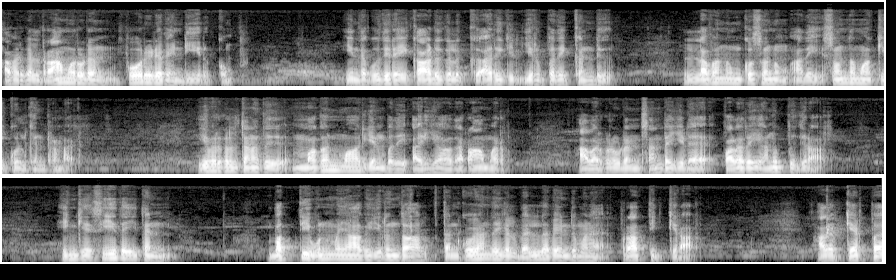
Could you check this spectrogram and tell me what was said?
அவர்கள் ராமருடன் போரிட வேண்டியிருக்கும். இந்த குதிரை காடுகளுக்கு அருகில் இருப்பதைக் கண்டு லவனும் குசனும் அதை சொந்தமாக்கிக் கொள்கின்றனர். இவர்கள் தனது மகன்மார் என்பதை அறியாத ராமர் அவர்களுடன் சண்டையிட பலரை அனுப்புகிறார். இங்கே சீதை தன் பக்தி உண்மையாக இருந்தால் தன் குழந்தைகள் வெல்ல வேண்டுமென பிரார்த்திக்கிறார். அதற்கேற்ப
